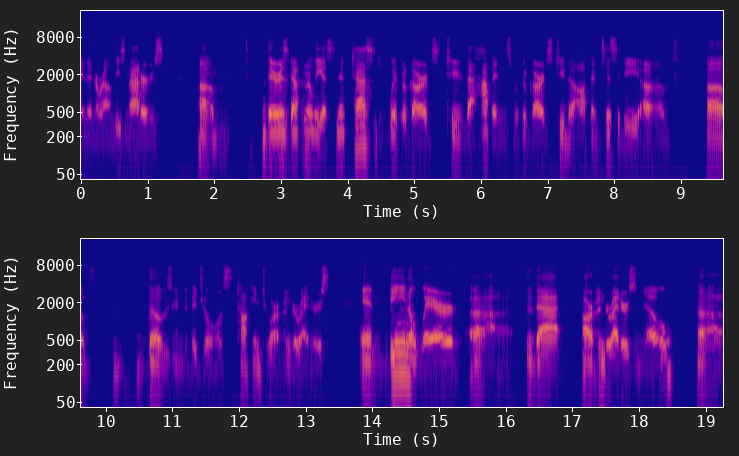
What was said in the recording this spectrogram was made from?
in and around these matters. Um, there is definitely a sniff test with regards to that happens with regards to the authenticity of of those individuals talking to our underwriters and being aware uh, that our underwriters know uh,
